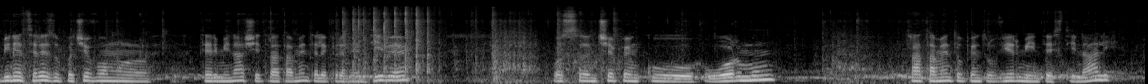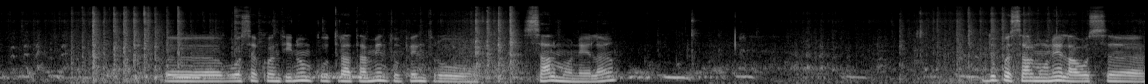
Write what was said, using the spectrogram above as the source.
Bineînțeles, după ce vom uh, termina și tratamentele preventive, o să începem cu wormul, tratamentul pentru viermi intestinali, o să continuăm cu tratamentul pentru salmonelă. După salmonella o să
